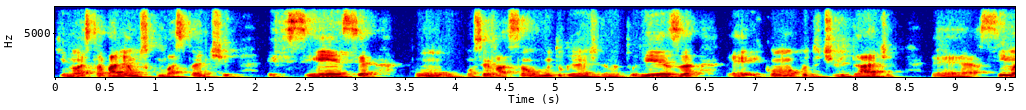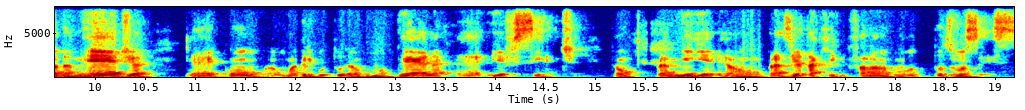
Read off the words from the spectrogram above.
que nós trabalhamos com bastante eficiência, com conservação muito grande da natureza é, e com uma produtividade é, acima da média, é, com uma agricultura moderna é, e eficiente. Então, para mim, é um prazer estar aqui falando com todos vocês.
